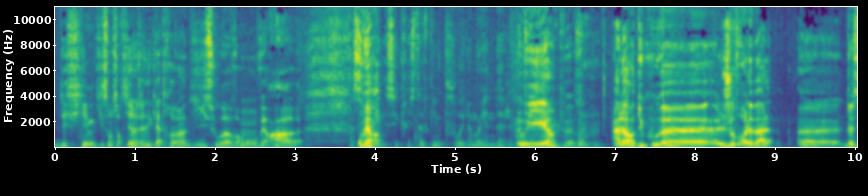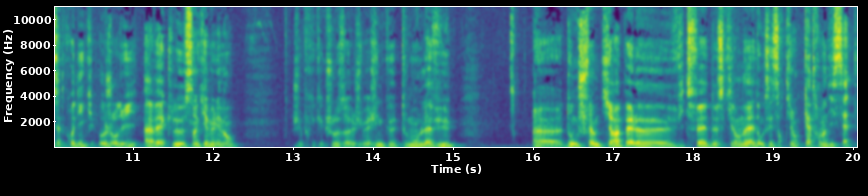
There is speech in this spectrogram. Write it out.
des films qui sont sortis dans les années 90 ou avant. On verra. C'est on verra. C'est Christophe qui nous pourrit la moyenne d'âge. oui, un peu. Bon. Alors, du coup, j'ouvre le bal de cette chronique aujourd'hui avec le cinquième élément. J'ai pris quelque chose, j'imagine que tout le monde l'a vu. Euh, donc, je fais un petit rappel euh, vite fait de ce qu'il en est. Donc, c'est sorti en 97.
